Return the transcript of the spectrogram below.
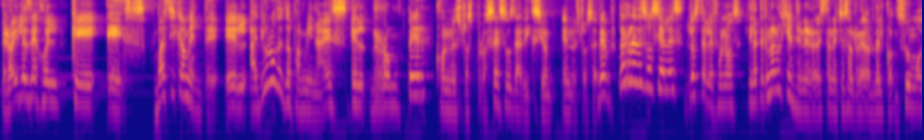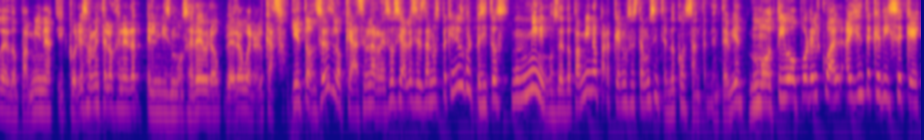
pero ahí les dejo el qué es. Básicamente, el ayuno de dopamina es el romper con nuestros procesos de adicción en nuestro cerebro. Las redes sociales, los teléfonos y la tecnología en general están hechos alrededor del consumo de dopamina y curiosamente lo genera el mismo cerebro. Pero bueno, el caso. Y entonces lo que hacen las redes sociales es darnos pequeños golpecitos mínimos de dopamina para que nos estemos sintiendo constantemente bien. Motivo por el cual hay gente que dice que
